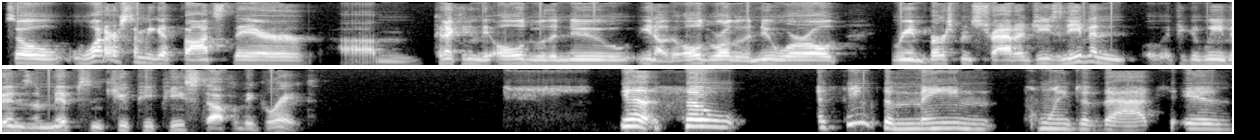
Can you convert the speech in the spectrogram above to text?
So what are some of your thoughts there, um, connecting the old with the new, you know, the old world with the new world, reimbursement strategies, and even if you could weave in some MIPS and QPP stuff would be great. Yeah, so I think the main point of that is,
